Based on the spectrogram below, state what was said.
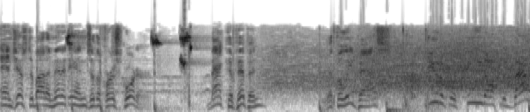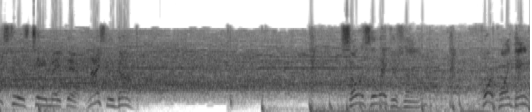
And just about a minute into the first quarter. Back to Pippen with the lead pass. Beautiful feed off the bounce to his teammate there. Nicely done. So it's the Lakers now. Four point game.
